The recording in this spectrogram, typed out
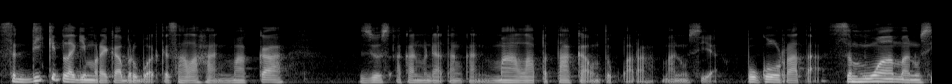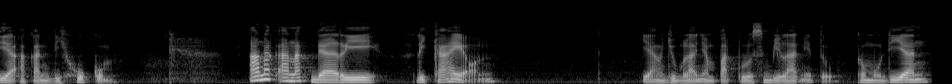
sedikit lagi mereka berbuat kesalahan, maka Zeus akan mendatangkan malapetaka untuk para manusia. Pukul rata, semua manusia akan dihukum. Anak-anak dari Lycaon yang jumlahnya 49 itu. Kemudian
